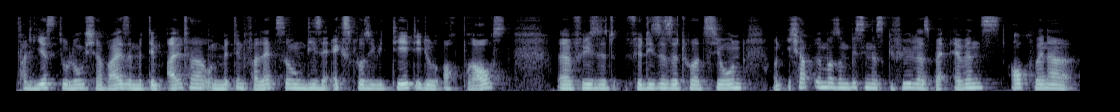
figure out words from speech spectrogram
verlierst du logischerweise mit dem Alter und mit den Verletzungen diese Explosivität, die du auch brauchst äh, für, diese, für diese Situation. Und ich habe immer so ein bisschen das Gefühl, dass bei Evans, auch wenn er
